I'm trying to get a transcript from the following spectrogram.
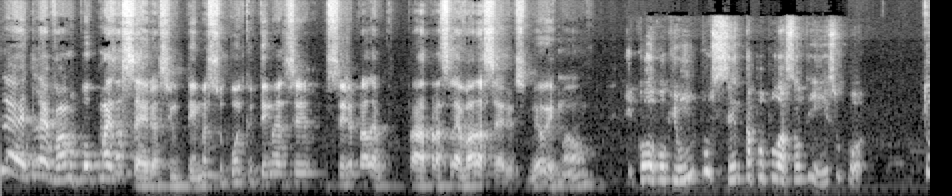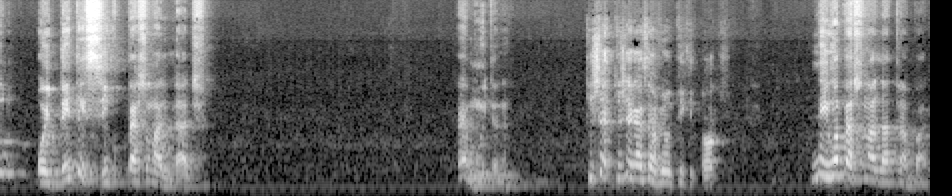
levar um pouco mais a sério, assim, o tema, supondo que o tema seja para ser levado a sério. Disse, Meu irmão... E colocou que 1% da população tem isso, pô. Tudo, 85 personalidades. É muita, né? Tu, che tu chegasse a ver o TikTok? Nenhuma personalidade trabalha.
